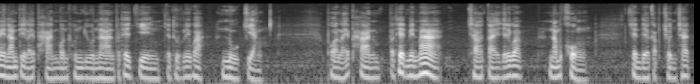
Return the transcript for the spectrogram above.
แม่น้ำที่ไหลผ่านบนทุนยูนานประเทศจีนจะถูกเรียกว่าหนูเกียง พอไหลผ่านประเทศเมียนมาชาวไตจะเรียกว่าน้ำคง เช่นเดียวกับชนชาติ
